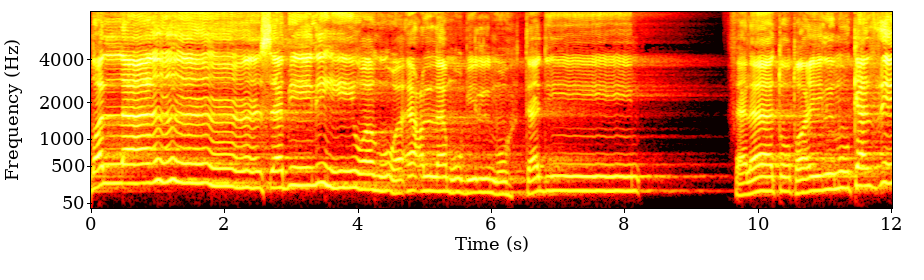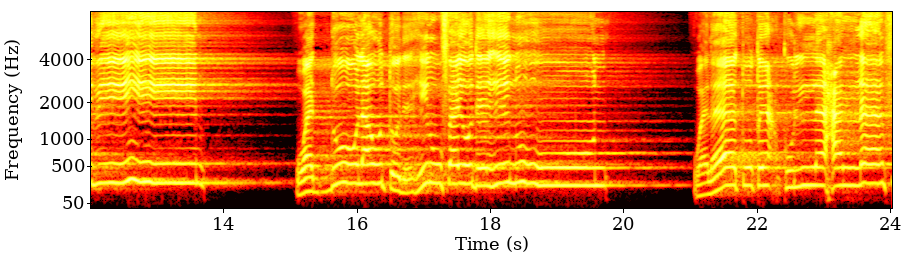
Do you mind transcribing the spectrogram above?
ضل عن سبيله وهو أعلم بالمهتدين. فلا تطع المكذبين. ودوا لو تدهن فيدهنون. ولا تطع كل حلاف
